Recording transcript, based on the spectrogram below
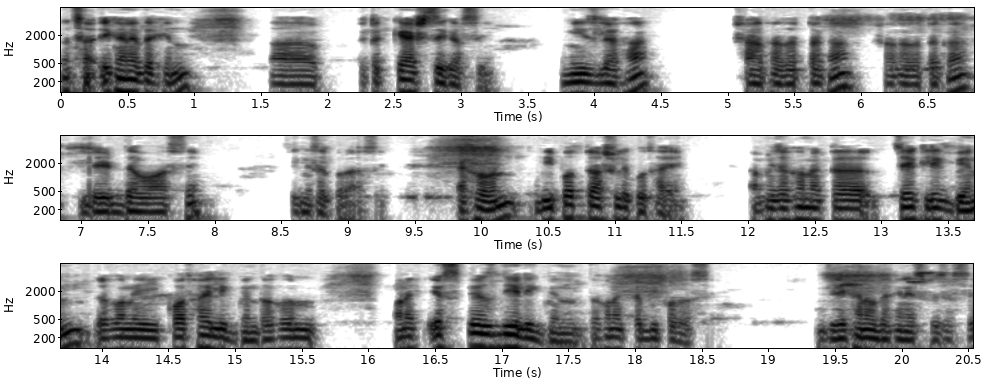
আচ্ছা এখানে দেখেন একটা ক্যাশ চেক আছে। নিজ লেখা সাত হাজার টাকা, সাত হাজার টাকা ডেট দেওয়া আছে সিগনেচার করা আছে। এখন, বিপদটা আসলে কোথায়? আপনি যখন একটা চেক লিখবেন, যখন এই কথায় লিখবেন, তখন অনেক স্পেস দিয়ে লিখবেন, তখন একটা বিপদ আছে। যে এখানেও দেখেন স্পেস আছে,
